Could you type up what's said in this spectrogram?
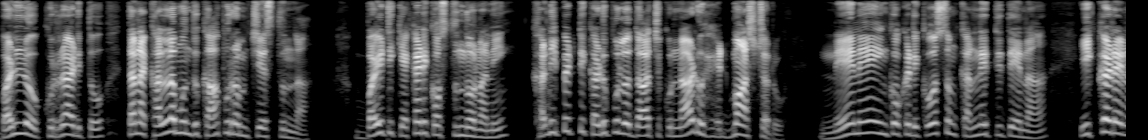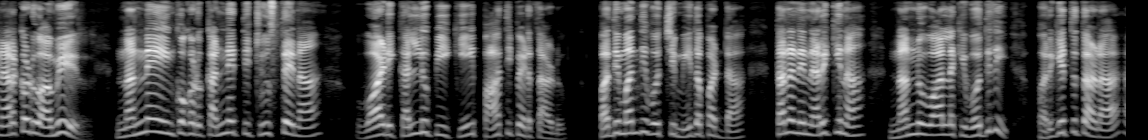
బళ్ళో కుర్రాడితో తన కళ్ళ ముందు కాపురం చేస్తున్నా. బయటికెక్కడికొస్తుందోనని కనిపెట్టి కడుపులో దాచుకున్నాడు హెడ్మాస్టరు నేనే ఇంకొకడి కోసం కన్నెత్తితేనా? ఇక్కడే నరకడు అమీర్. నన్నే ఇంకొకడు కన్నెత్తి చూస్తేనా? వాడి కళ్ళు పీకి పాతి పెడతాడు. పది మంది వచ్చి మీదపడ్డా తనని నరికినా నన్ను వాళ్ళకి వదిలి పరిగెత్తుతాడా?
